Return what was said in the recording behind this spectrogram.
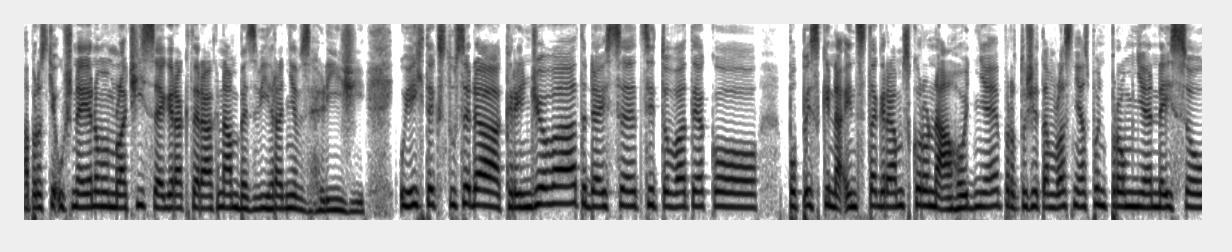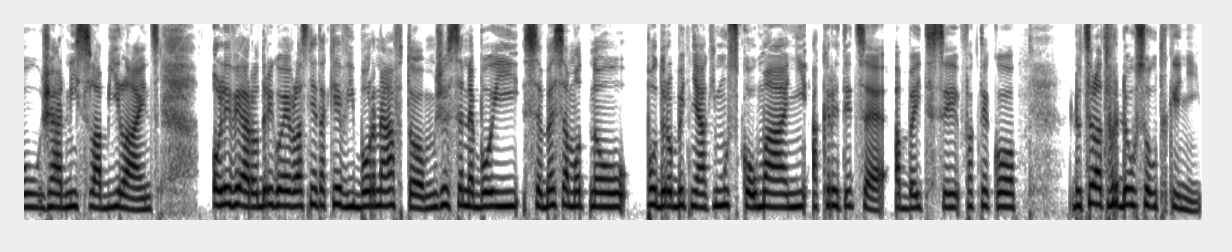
a prostě už nejenom mladší ségra, která k nám bezvýhradně vzhlíží. U jejich textu se dá cringeovat, dají se citovat jako popisky na Instagram skoro náhodně, protože tam vlastně aspoň pro mě nejsou žádný slabý lines. Olivia Rodrigo je vlastně také výborná v tom, že se nebojí sebe samotnou podrobit nějakému zkoumání a kritice a být si fakt jako docela tvrdou soudkyní.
